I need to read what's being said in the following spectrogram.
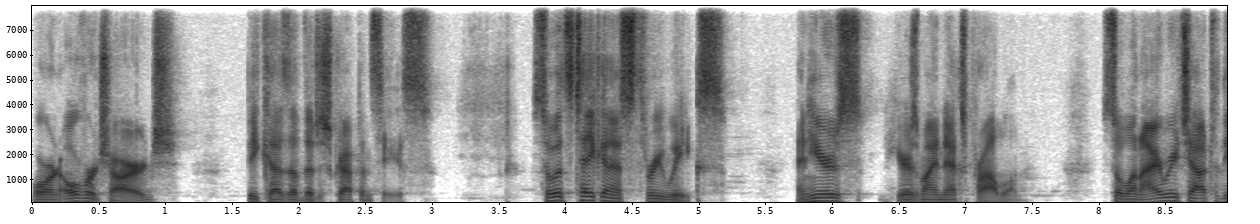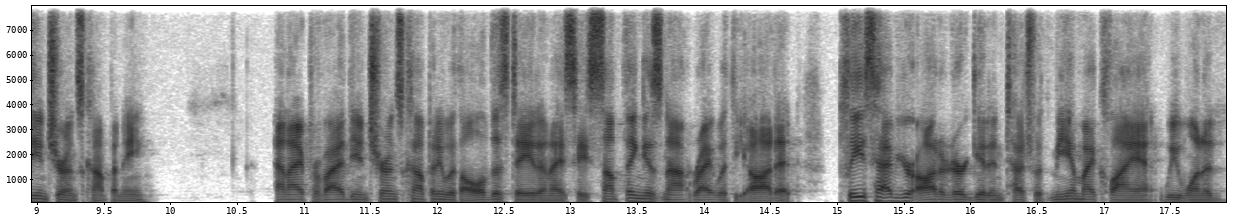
or an overcharge because of the discrepancies. So it's taken us three weeks. And here's, here's my next problem. So when I reach out to the insurance company and I provide the insurance company with all of this data and I say something is not right with the audit, please have your auditor get in touch with me and my client. We want to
